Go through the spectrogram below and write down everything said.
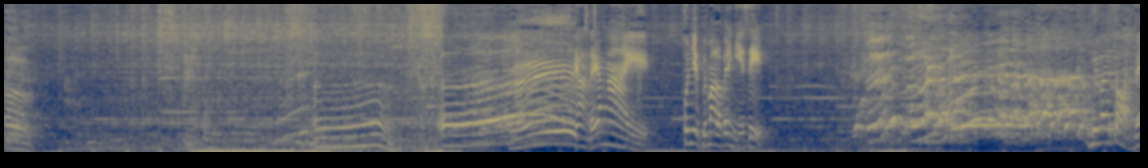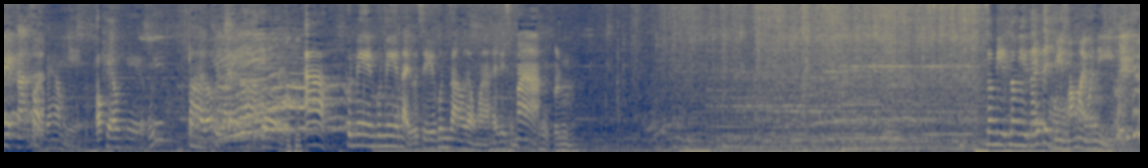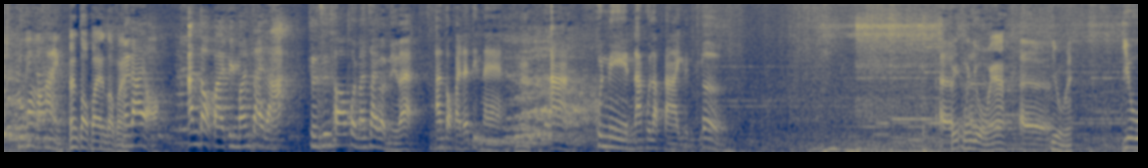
เออ เออ เออเฮ้ยอย่างได้ยังไง คุณหยิบขึ้นมาแล้วเป็นอย่างนี้สิคือไปสอนเด็กอะสอนแก้ทำอย่างนี้ โอเค โอเค อุ้ยตายแล้วปิดใจละเอออะ คุณเมน คุณเมนไหนดูซิ คุณจะเอาอะไรออกมาให้ดิฉันมาโอ้โหเป็น จะมีจะมีได้ติดมีนบ้างไหมวันนี้ ทุกคนว่าไง อันต่อไปอันต่อไปไม่ได้หรอ อันต่อไปปิงมั่นใจละฉันชื่นชอบคนมั่นใจแบบนี้แหละ อันต่อไปได้ติดแน่ อะ คุณมีนอะคุณหลับตาอีกหนึ่งทีเออเออเฮ้ยมันอยู่ไหมอะเออ อยู่ไหมอยู่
